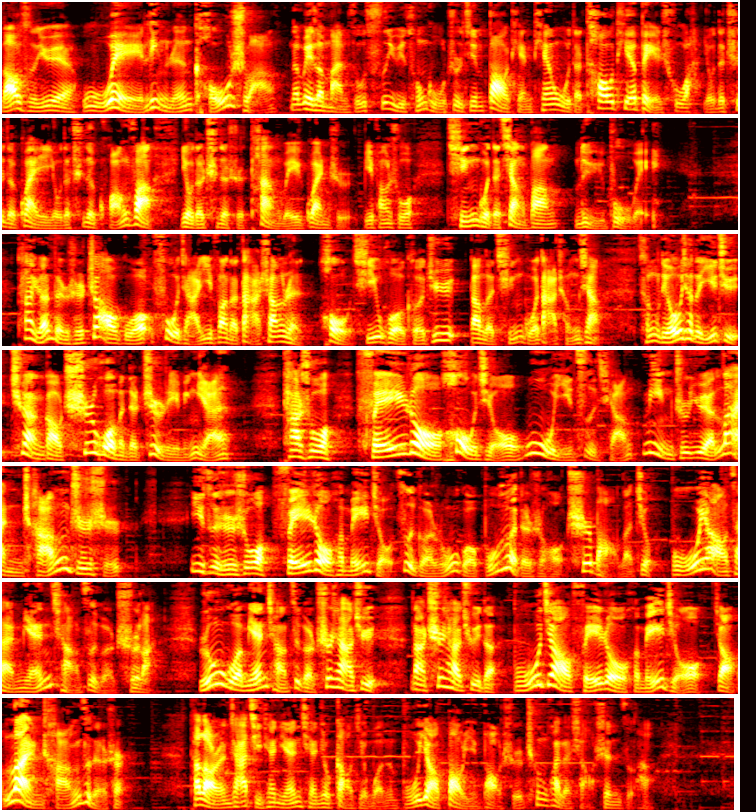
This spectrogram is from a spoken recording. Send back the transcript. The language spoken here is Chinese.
老子曰：“五味令人口爽。”那为了满足私欲，从古至今暴殄天物的饕餮辈出啊！有的吃的怪异，有的吃的狂放，有的吃的是叹为观止。比方说秦国的相邦吕不韦，他原本是赵国富甲一方的大商人，后奇货可居，当了秦国大丞相，曾留下的一句劝告吃货们的至理名言。他说：“肥肉厚酒，勿以自强。命之曰烂肠之食。”意思是说，肥肉和美酒，自个如果不饿的时候吃饱了，就不要再勉强自个吃了。如果勉强自个吃下去，那吃下去的不叫肥肉和美酒，叫烂肠子的事儿。他老人家几天年前就告诫我们，不要暴饮暴食，撑坏了小身子哈。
